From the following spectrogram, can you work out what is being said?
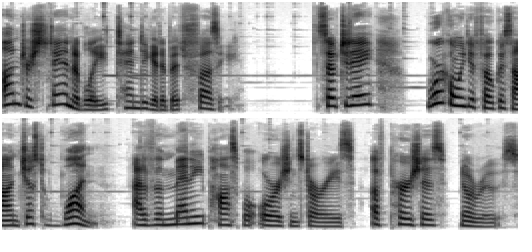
understandably tend to get a bit fuzzy. So today, we're going to focus on just one out of the many possible origin stories of Persia's Nowruz.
